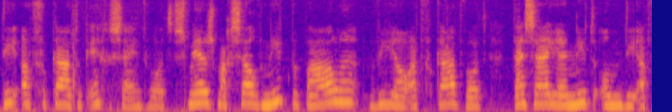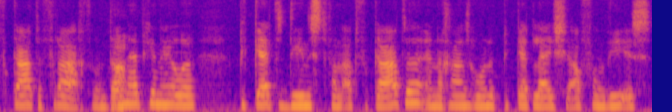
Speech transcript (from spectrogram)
die advocaat ook ingeseind wordt. Smeres mag zelf niet bepalen wie jouw advocaat wordt, tenzij jij niet om die advocaten vraagt. Want dan Ja. heb je een hele piketdienst van advocaten en dan gaan ze gewoon het piketlijstje af van wie is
